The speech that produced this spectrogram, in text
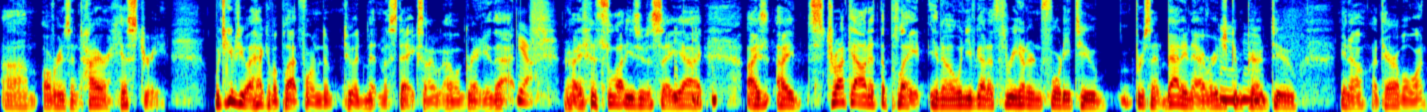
um, over his entire history, which gives you a heck of a platform to to admit mistakes. I, I will grant you that. yeah Right. It's a lot easier to say, yeah, I, I, I struck out at the plate, you know, when you've got a 342% batting average compared to, you know, a terrible one.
